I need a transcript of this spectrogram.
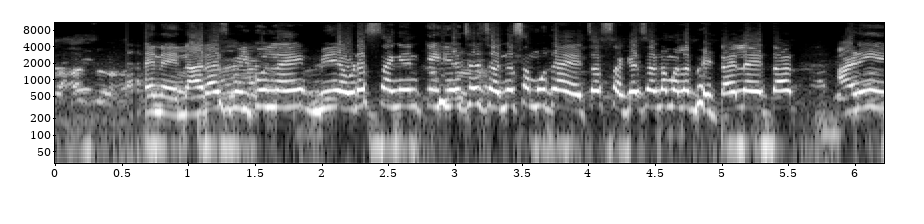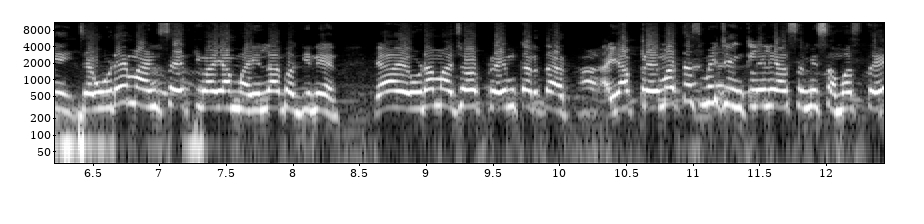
नाही नाही नाराज बिलकुल नाही. मी एवढंच सांगेन की हे जे जनसमुदाय आहे याच्यात सगळेजण मला भेटायला येतात आणि जेवढे माणसं आहेत किंवा या महिला भगिनी आहेत या एवढं माझ्यावर प्रेम करतात. या प्रेमातच मी जिंकलेली असं मी समजते.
